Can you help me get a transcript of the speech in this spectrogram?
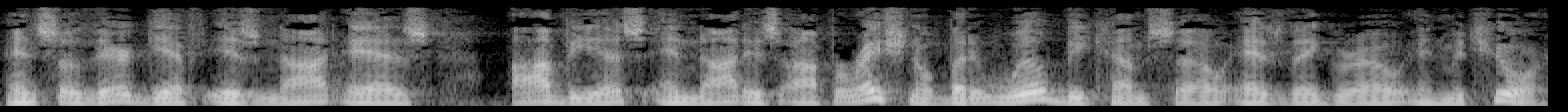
and so their gift is not as obvious and not as operational, but it will become so as they grow and mature.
